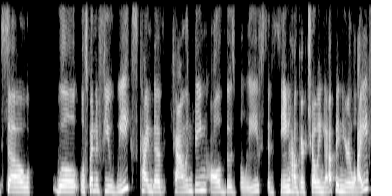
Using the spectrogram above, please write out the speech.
So we'll we'll spend a few weeks kind of challenging all of those beliefs and seeing how they're showing up in your life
